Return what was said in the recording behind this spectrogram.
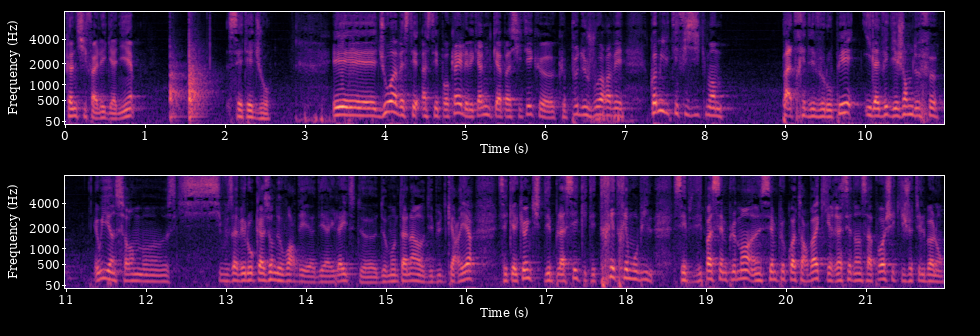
quand il fallait gagner, c'était Joe. Et Joe, avait, à cette époque-là, il avait quand même une capacité que, peu de joueurs avaient. Comme il était physiquement pas très développé, il avait des jambes de feu. Et oui, hein, euh, si vous avez l'occasion de voir des, highlights de, de Montana au début de carrière, c'est quelqu'un qui se déplaçait, qui était très très mobile. C'était pas simplement un simple quarterback qui restait dans sa poche et qui jetait le ballon.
